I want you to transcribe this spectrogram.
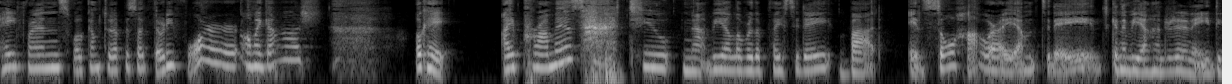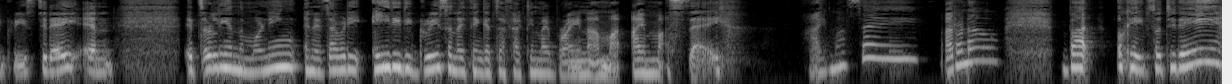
Hey, friends, welcome to episode 34. Oh my gosh. Okay, I promise to not be all over the place today, but it's so hot where I am today. It's going to be 108 degrees today, and it's early in the morning, and it's already 80 degrees, and I think it's affecting my brain. I'm, I must say. I must say. I don't know. But okay, so today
